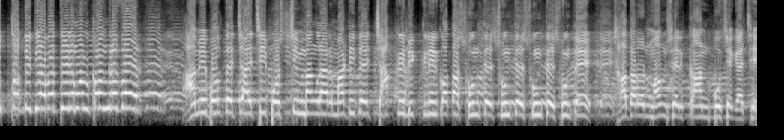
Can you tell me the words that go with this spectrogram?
উত্তর দিতে হবে তৃণমূল কংগ্রেসের। আমি বলতে চাইছি পশ্চিম বাংলার মাটিতে চাকরি বিক্রির কথা শুনতে শুনতে শুনতে শুনতে সাধারণ মানুষের কান পচে গেছে।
